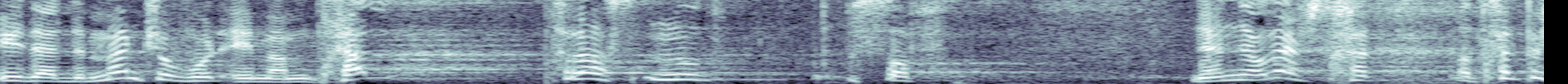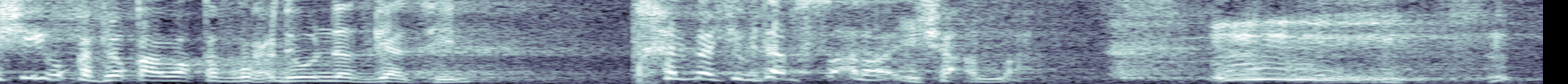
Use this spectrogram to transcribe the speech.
إذا لما نشوفوا الإمام دخل خلاص نوض الصف. لأنه علاش دخل؟ ما دخل باش يوقف يبقى واقف وحده والناس جالسين. دخل باش يبدأ في الصلاة إن شاء الله.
